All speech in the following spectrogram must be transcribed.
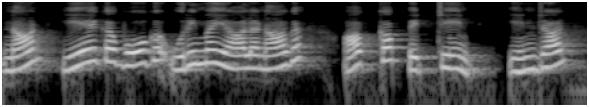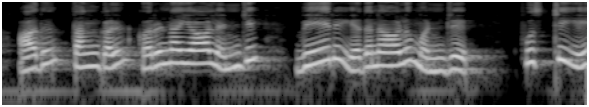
நான் ஏகபோக உரிமையாளனாக ஆக்கப் பெற்றேன் என்றால் அது தங்கள் கருணையாலன்றி வேறு எதனாலுமன்று. புஷ்டியை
